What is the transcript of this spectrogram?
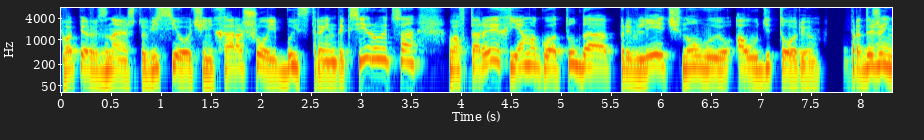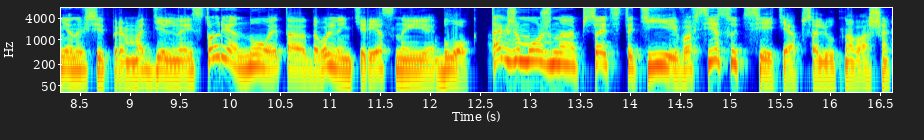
во-первых, знаю, что VC очень хорошо и быстро индексируется, во-вторых, я могу оттуда привлечь новую аудиторию. Продвижение на VC прям отдельная история, но это довольно интересный блок. Также можно писать статьи во все соцсети абсолютно ваши.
